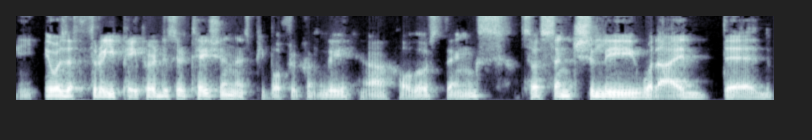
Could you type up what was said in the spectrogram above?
it was a three paper dissertation, as people frequently uh, call those things. So essentially, what I did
